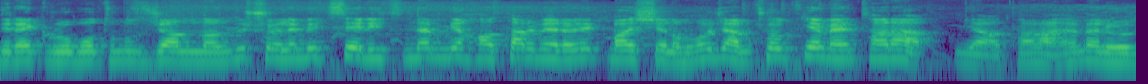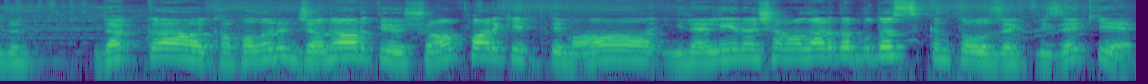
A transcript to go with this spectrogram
direkt robotumuz canlandı. Şöyle bir serisinden bir hasar vererek başlayalım. Hocam çok yeme Tara. Ya Tara hemen öldün. Bir dakika kafaların canı artıyor şu an fark ettim. Aa ilerleyen aşamalarda bu da sıkıntı olacak bize ki.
